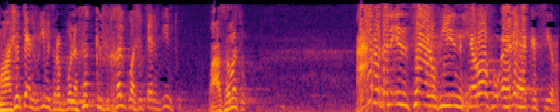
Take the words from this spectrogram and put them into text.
ما عشان تعرف قيمة ربنا فكر في خلقه عشان تعرف قيمته وعظمته. عبد الإنسان في انحراف آلهة كثيرة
